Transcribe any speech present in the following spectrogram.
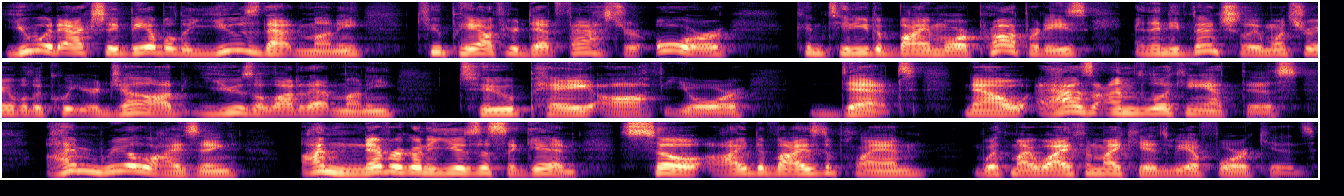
you would actually be able to use that money to pay off your debt faster or continue to buy more properties. And then eventually, once you're able to quit your job, use a lot of that money to pay off your debt. Now, as I'm looking at this, I'm realizing I'm never going to use this again. So I devised a plan with my wife and my kids. We have four kids,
